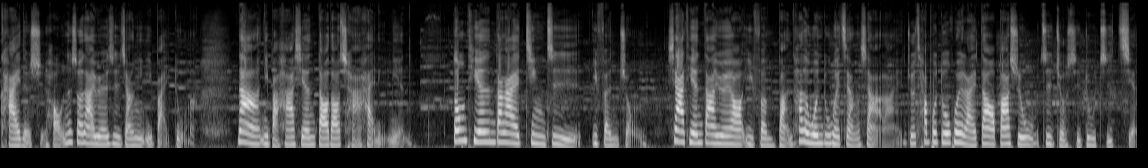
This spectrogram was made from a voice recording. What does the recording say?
开的时候，那时候大约是将近一百度嘛，那你把它先倒到茶海里面，冬天大概静置一分钟。夏天大约要一分半，它的温度会降下来，就差不多会来到八十五至九十度之间。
